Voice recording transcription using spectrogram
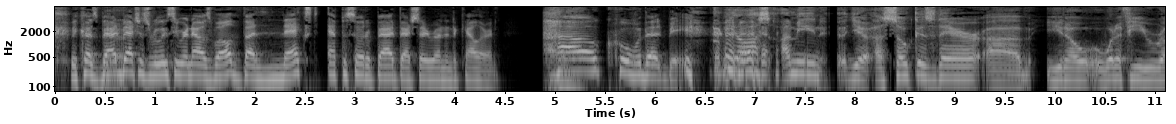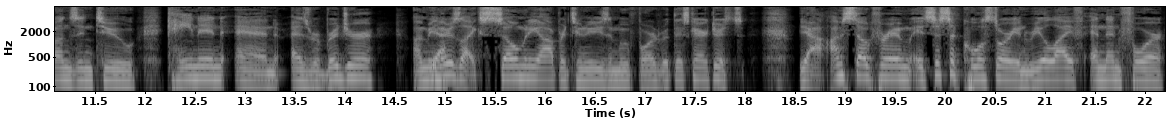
because Bad yeah. Batch is releasing right now as well, the next episode of Bad Batch they run into Kelleran. How cool would that be? That'd be awesome. I mean, yeah, Ahsoka's there. Um, you know, what if he runs into Kanan and Ezra Bridger? I mean, yeah. there's like so many opportunities to move forward with this character. It's, yeah, I'm stoked for him. It's just a cool story in real life. And then for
